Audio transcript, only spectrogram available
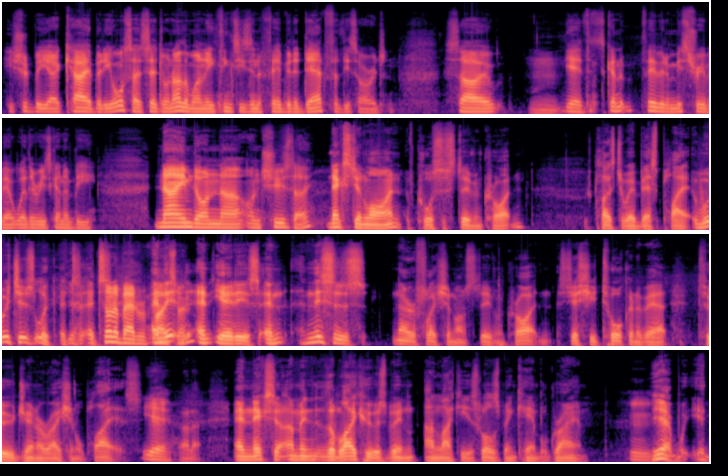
he should be okay, but he also said to another one he thinks he's in a fair bit of doubt for this Origin. So Mm. yeah, there's going to fair bit of mystery about whether he's going to be named on uh, on Tuesday. Next in line, of course, is Stephen Crichton, close to our best player. Which is look, it's It's it's not a bad and, replacement. it- and yeah, it is. And and this is no reflection on Stephen Crichton. It's just you're talking about two generational players. yeah, Right. And next, I mean, the bloke who has been unlucky as well has been Campbell Graham. Yeah, it-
